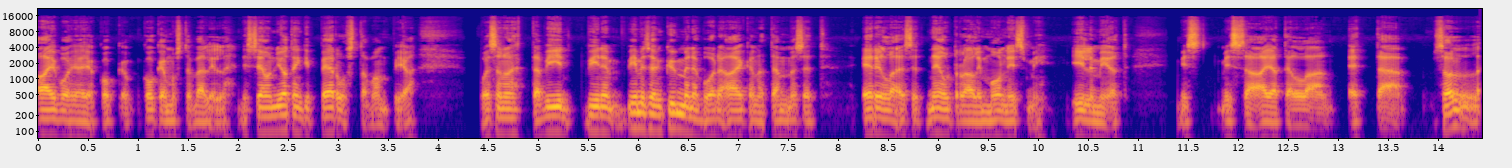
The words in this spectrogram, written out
aivoja ja koke- kokemusten välillä, niin se on jotenkin perustavampia. Voi sanoa, että viimeisen kymmenen vuoden aikana tämmöiset erilaiset neutraali monismi-ilmiöt, missä ajatellaan, että se on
